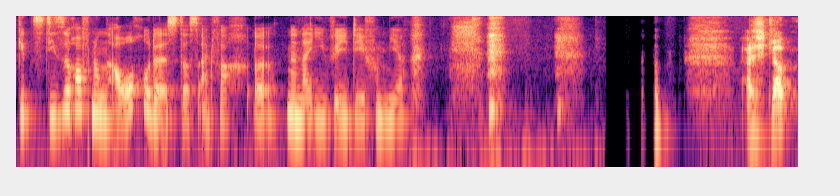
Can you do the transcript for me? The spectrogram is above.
Gibt es diese Hoffnung auch oder ist das einfach äh, eine naive Idee von mir? Also ich glaube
